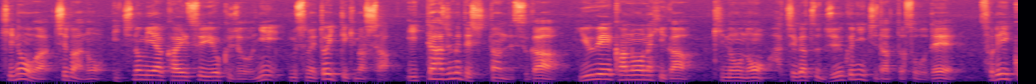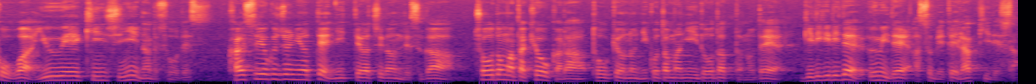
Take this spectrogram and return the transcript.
昨日は千葉の一宮海水浴場に娘と行ってきました。行って初めて知ったんですが遊泳可能な日が昨日の8月19日だったそうでそれ以降は遊泳禁止になるそうです。海水浴場によって日程は違うんですがちょうどまた今日から東京のニコタマに移動だったのでギリギリで海で遊べてラッキーでした。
